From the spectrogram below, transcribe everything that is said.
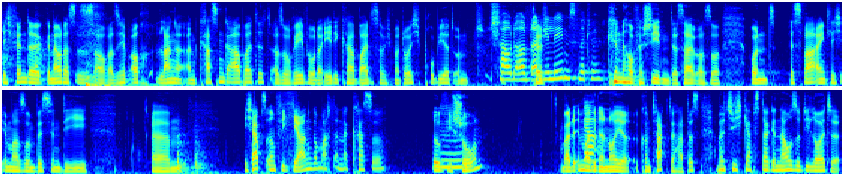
ich finde, genau das ist es auch. Also ich habe auch lange an Kassen gearbeitet, also Rewe oder Edeka, beides habe ich mal durchprobiert und Shoutout an die Lebensmittel. Genau, verschieden, deshalb auch so. Und es war eigentlich immer so ein bisschen die, ähm, ich habe es irgendwie gern gemacht an der Kasse, irgendwie Mhm. schon, weil du immer Ja. wieder neue Kontakte hattest. Aber natürlich gab es da genauso die Leute.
